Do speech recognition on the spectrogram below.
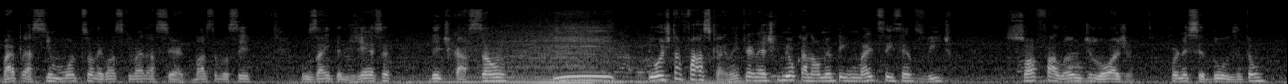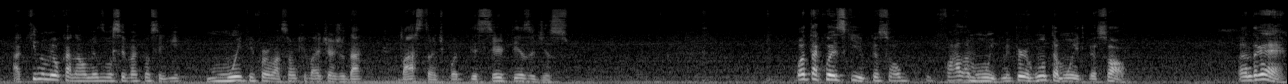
Vai para cima, monte seu negócio que vai dar certo. Basta você usar inteligência, dedicação e, e hoje tá fácil, cara. Na internet, que meu canal mesmo tem mais de 600 vídeos só falando de loja, fornecedores. Então, aqui no meu canal mesmo você vai conseguir muita informação que vai te ajudar Bastante, pode ter certeza disso. Outra coisa que o pessoal fala muito, me pergunta muito, pessoal. André,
